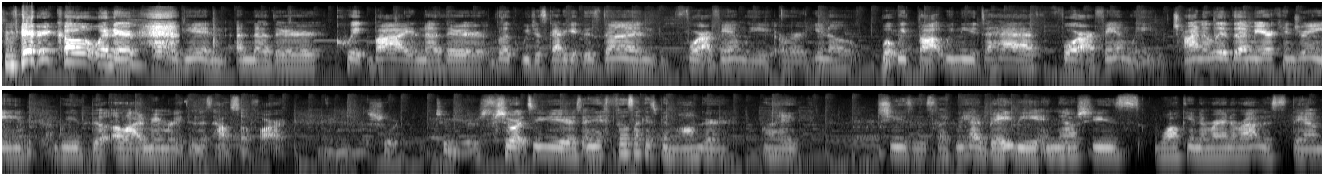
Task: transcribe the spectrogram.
Very cold winter. Again, another quick buy, another look, we just got to get this done for our family or, you know, what we thought we needed to have for our family. Trying to live the American dream. We've built a lot of memories in this house so far. The short two years. Short two years, and it feels like it's been longer. Like, Jesus, like we had a baby and now she's walking and running around this damn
